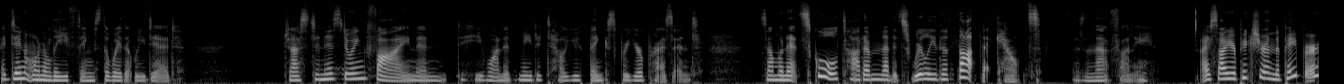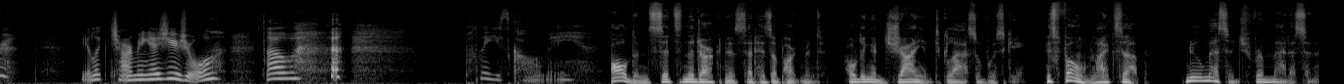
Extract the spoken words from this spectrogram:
I didn't want to leave things the way that we did. Justin is doing fine, and he wanted me to tell you thanks for your present. Someone at school taught him that it's really the thought that counts. Isn't that funny? I saw your picture in the paper. You look charming as usual. Oh, please call me. Alden sits in the darkness at his apartment, holding a giant glass of whiskey. His phone lights up. New message from Madison.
